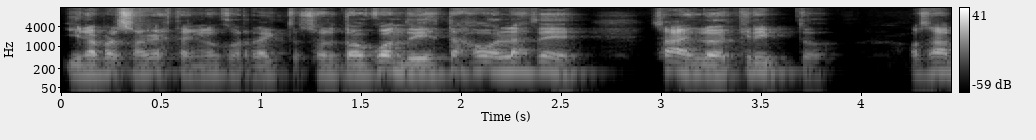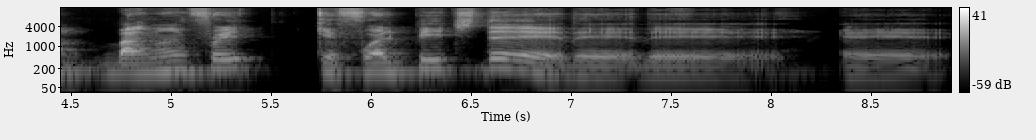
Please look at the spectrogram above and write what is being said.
y una persona que está en lo correcto, sobre todo cuando hay estas olas de, ¿sabes? Lo de cripto. O sea, Van Fried, que fue el pitch de, de, de eh,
